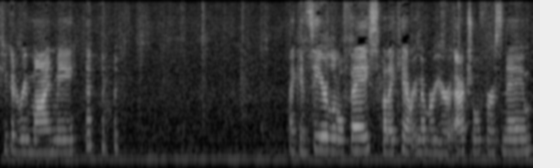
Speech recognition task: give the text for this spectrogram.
If you could remind me. I can see your little face, but I can't remember your actual first name.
